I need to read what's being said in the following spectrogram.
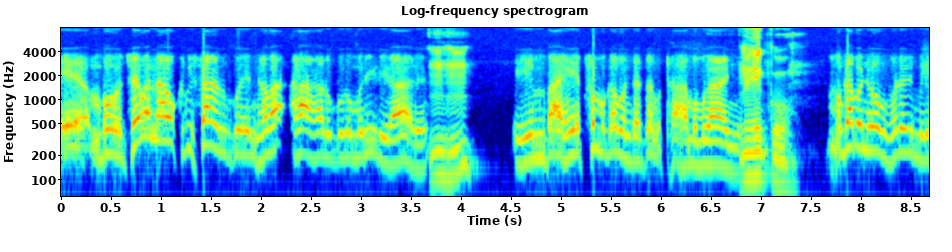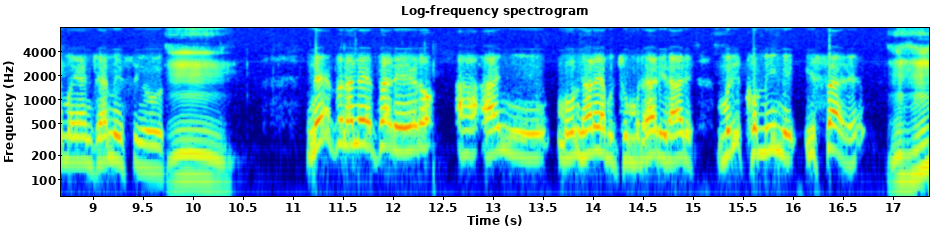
eh, mbo jewe naho kubisanzwe ntaba aha haruguru muri rirare. Mhm. Imba hepfo mugabo ndaza gutaha mu mwanya. Yego. Mugabo ni ho nkorera imirimo yanje ya misi yose. Mm. neza na neza rero aha anyi mu ntara ya bujumbura ya rirare muri komine isare Mhm.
